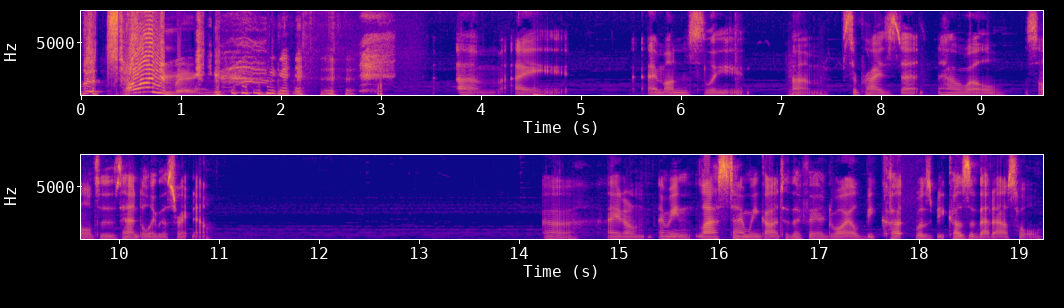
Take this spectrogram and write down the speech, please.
the timing! um, I, I'm honestly, um, surprised at how well Salt is handling this right now. Uh, I don't. I mean, last time we got to the Feywild because was because of that asshole.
